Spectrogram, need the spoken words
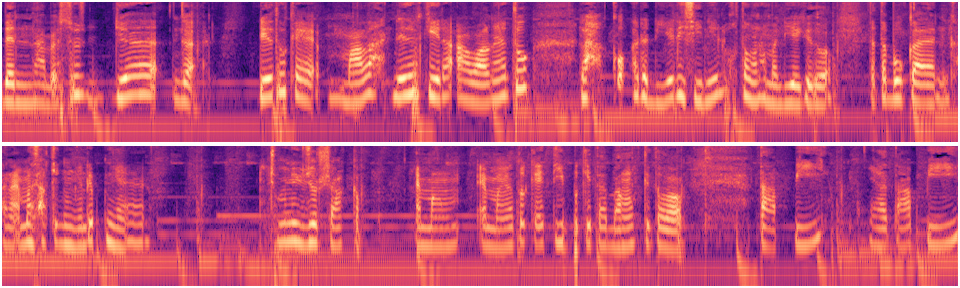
Dan habis itu dia nggak dia tuh kayak malah dia tuh kira awalnya tuh lah kok ada dia di sini? Lu ketemu sama dia gitu tetap bukan karena emang saking miripnya cuma jujur cakep emang emangnya tuh kayak tipe kita banget gitu loh. Tapi ya tapi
